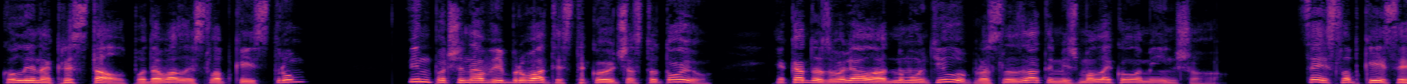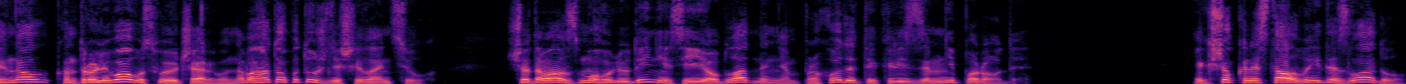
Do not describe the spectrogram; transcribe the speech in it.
Коли на кристал подавали слабкий струм, він починав вібрувати з такою частотою, яка дозволяла одному тілу прослизати між молекулами іншого. Цей слабкий сигнал контролював у свою чергу набагато потужніший ланцюг, що давав змогу людині з її обладнанням проходити крізь земні породи. Якщо кристал вийде з ладу,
